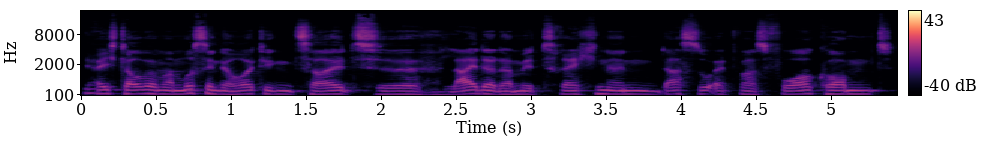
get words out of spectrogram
Ja, ich glaube, man muss in der heutigen Zeit äh, leider damit rechnen, dass so etwas vorkommt.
